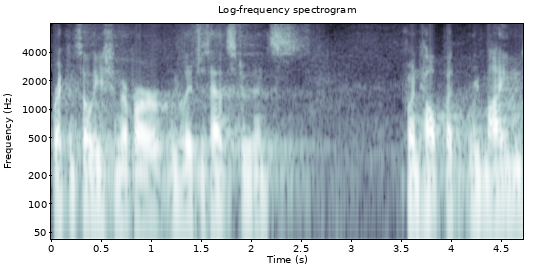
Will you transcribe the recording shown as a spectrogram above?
reconciliation of our religious ed students, couldn't help but remind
